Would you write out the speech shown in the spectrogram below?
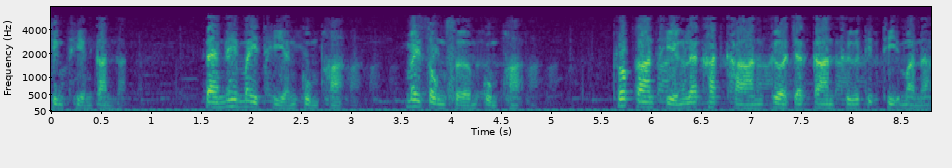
จึงเถียงกัน แต่นี่ไม่เถียงกุมภะไม่ส่งเสริมกุมภะเพราะการเถียงและคัดค้านเกิดจากการถือทิฏฐิมานะ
